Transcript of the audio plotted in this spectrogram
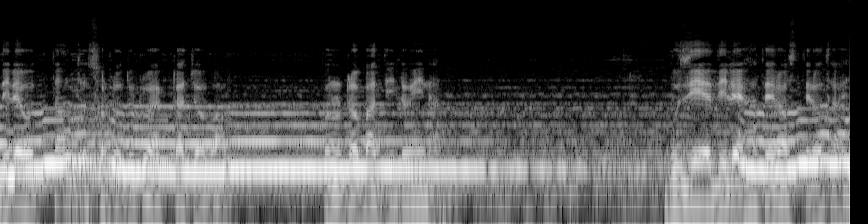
দিলে অত্যন্ত ছোট দুটো একটা জবাব। কোনোটা বা দিলই না। বুঝিয়ে দিলে হাতের অস্থিরতায়।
